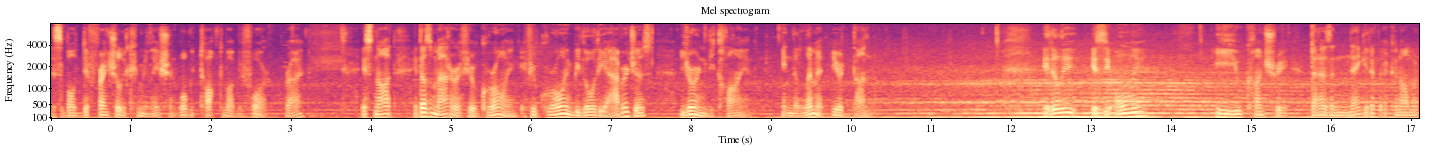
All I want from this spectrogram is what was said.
it's about differential accumulation, what we talked about before, right? It's not, it doesn't matter if you're growing, if you're growing below the averages, you're in decline. In the limit, you're done. Italy is the only EU country that has a negative economic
